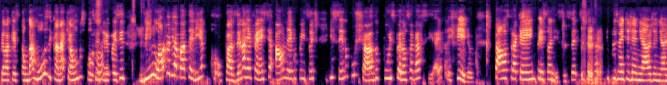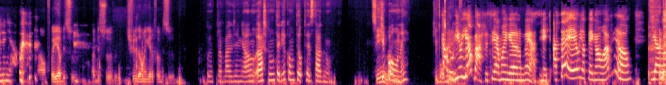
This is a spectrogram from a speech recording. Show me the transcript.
pela questão da música, né? Que é um dos pontos uhum. que reconhecido. Vi logo ali a bateria fazendo a referência ao negro pensante e sendo puxado por Esperança Garcia. Aí eu falei, filho, palmas para quem pensou nisso. Você, você tá simplesmente genial, genial, genial. Não, foi absurdo, absurdo. O desfile da Mangueira foi absurdo. Foi um trabalho genial. Eu acho que não teria como ter outro resultado, não. Sim, que bom, né? Que bom Cara, o Rio ia abaixo se a Mangueira não ganhasse, gente. Até eu ia pegar um avião, ia lá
